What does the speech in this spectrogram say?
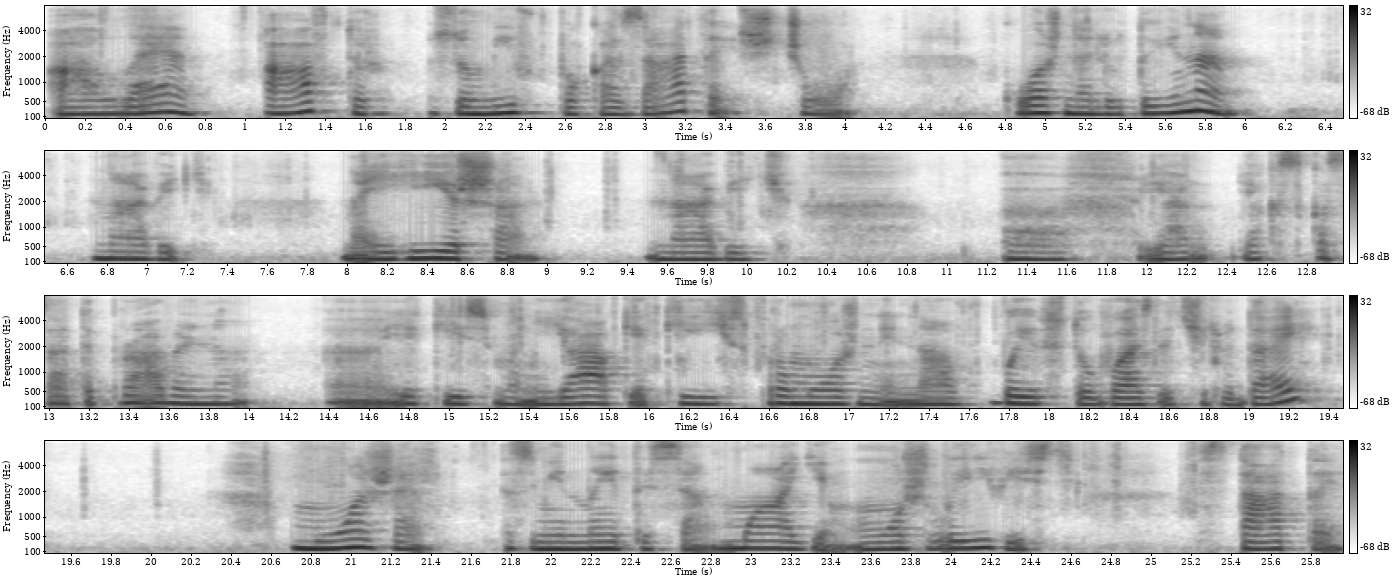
Але автор зумів показати, що кожна людина, навіть найгірша, навіть, е, я, як сказати правильно, е, якийсь маніяк, який спроможний на вбивство безлічі людей, може змінитися, має можливість стати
